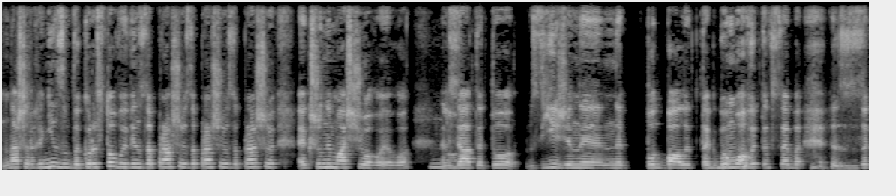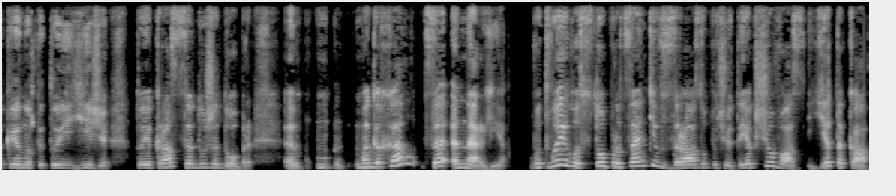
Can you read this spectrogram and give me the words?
наш організм використовує, він запрашує, запрашує, запрашує, а якщо нема з чого його Ну, взяти, то з їжі не, не подбали, так би мовити, в себе закинути тої їжі, то якраз це дуже добре. Е, Мегахел це енергія. От ви його 100% зразу почуєте. Якщо у вас є така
